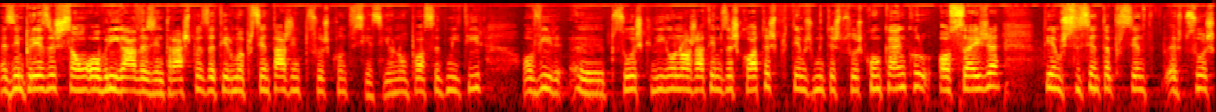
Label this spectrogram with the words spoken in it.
as empresas são obrigadas, entre aspas, a ter uma percentagem de pessoas com deficiência. Eu não posso admitir ouvir uh, pessoas que digam nós já temos as cotas porque temos muitas pessoas com cancro, ou seja, temos 60% as pessoas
